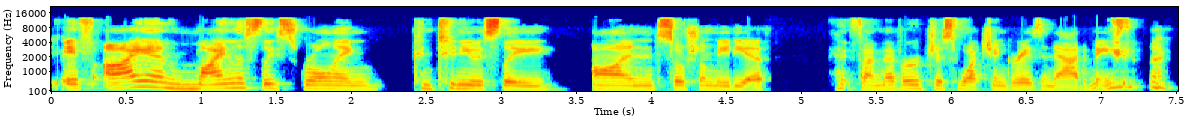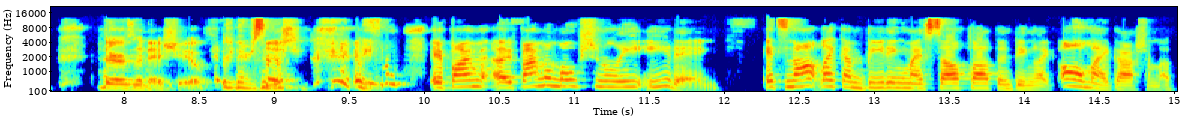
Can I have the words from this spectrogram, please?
Yeah. if i am mindlessly scrolling continuously on social media if I'm ever just watching Grey's Anatomy, there's an issue. there's an issue. If, if I'm if I'm emotionally eating, it's not like I'm beating myself up and being like, oh my gosh, I'm a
